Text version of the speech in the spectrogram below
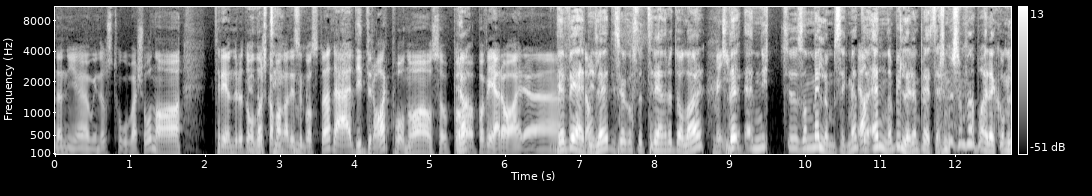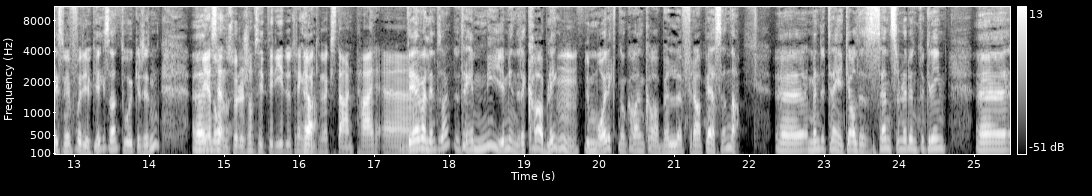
den nye Windows 2-versjonen. 300 dollar skal mange av disse mm. koste. Det er, de drar på noe også på, Ja. på VR og AR. eh, Det er VR-briller. De skal koste 300 dollar. Så det er et nytt uh, sånn mellomsegment. Ja. Enda billigere enn PlayStation, som bare kom liksom i forrige uke. ikke sant? To uker siden. Uh, Med nå- sensorer som sitter i. Du trenger Ja. ikke noe eksternt her. Uh. det er veldig interessant. Du trenger mye mindre kabling. Mm. Du må riktignok ha en kabel fra PC-en, da. Uh, men du trenger ikke alle disse sensorene rundt omkring. Uh,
